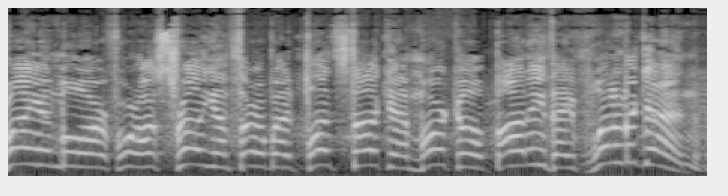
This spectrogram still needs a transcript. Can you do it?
Ryan Moore for Australian Thoroughbred Bloodstock and Marco Botti. They've won it again.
